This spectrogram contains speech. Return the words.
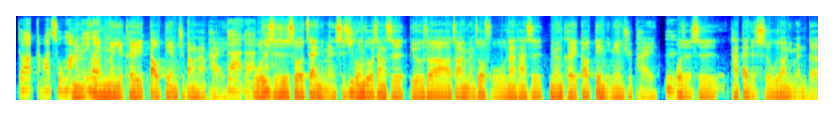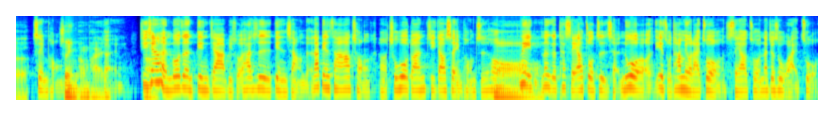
就要赶快出马了，因为、你们也可以到店去帮他拍。对啊，对啊。我意思是说，在你们实际工作上是，比如说要找你们做服务，那他是你们可以到店里面去拍，嗯、或者是他带着食物到你们的摄影棚摄影棚拍。对。其实现在很多这种店家，比如说他是电商的，那电商他从呃出货端寄到摄影棚之后，哦、那那个他谁要做制成？如果业主他没有来做，谁要做？那就是我来做。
